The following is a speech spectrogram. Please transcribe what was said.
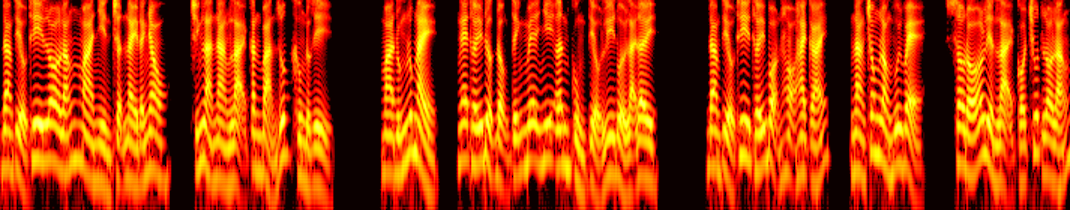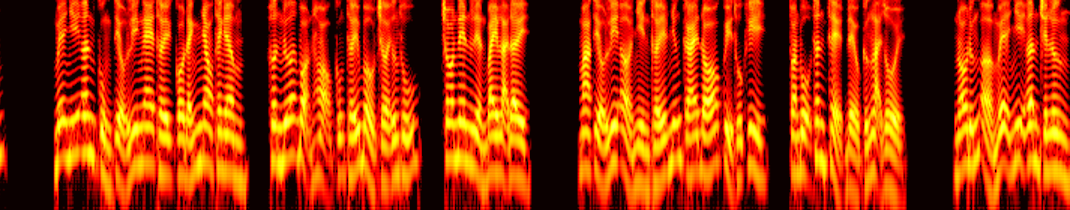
Đàm tiểu thi lo lắng mà nhìn trận này đánh nhau, chính là nàng lại căn bản giúp không được gì. Mà đúng lúc này, nghe thấy được động tĩnh mê nhi ân cùng tiểu ly đổi lại đây. Đàm tiểu thi thấy bọn họ hai cái, nàng trong lòng vui vẻ, sau đó liền lại có chút lo lắng. Mễ nhĩ ân cùng tiểu ly nghe thấy có đánh nhau thanh âm, hơn nữa bọn họ cũng thấy bầu trời ưng thú, cho nên liền bay lại đây. Mà tiểu ly ở nhìn thấy những cái đó quỷ thú khi, toàn bộ thân thể đều cứng lại rồi. Nó đứng ở mẹ Nhĩ ân trên lưng,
